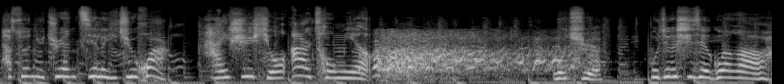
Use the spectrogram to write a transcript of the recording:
她孙女居然接了一句话：“还是熊二聪明。”我去，我这个世界观啊！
